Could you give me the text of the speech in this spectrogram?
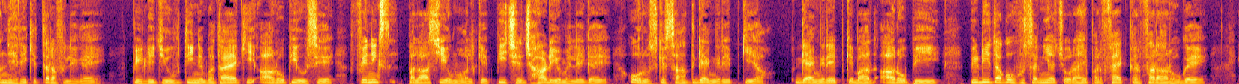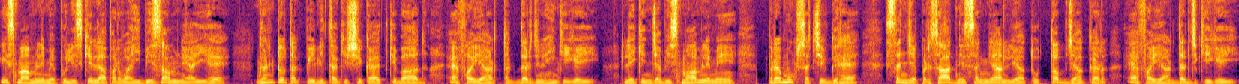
अंधेरे की तरफ़ ले गए। पीड़ित युवती ने बताया कि आरोपी उसे फिनिक्स पलासियो मॉल के पीछे झाड़ियों में ले गए और उसके साथ गैंगरेप किया। गैंगरेप के बाद आरोपी पीड़िता को हुसनिया चौराहे पर फेंक कर फरार हो गए। इस मामले में पुलिस की लापरवाही भी सामने आई है। घंटों तक पीड़िता की शिकायत के बाद एफआईआर तक दर्ज नहीं की गई। लेकिन जब इस मामले में प्रमुख सचिव गृह संजय प्रसाद ने संज्ञान लिया तो तब जाकर एफआईआर दर्ज की गई।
